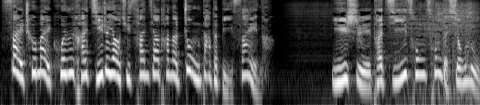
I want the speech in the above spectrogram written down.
赛车麦昆还急着要去参加他那重大的比赛呢，于是他急匆匆的修路，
